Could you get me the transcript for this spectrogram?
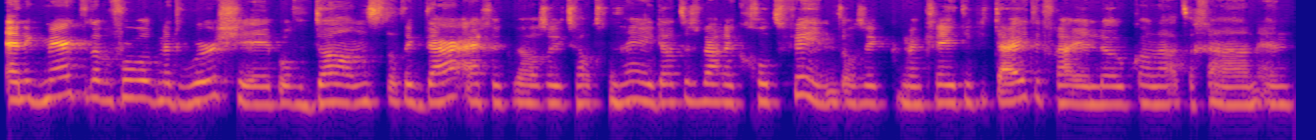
En ik merkte dat bijvoorbeeld met worship of dans, dat ik daar eigenlijk wel zoiets had van: hé, hey, dat is waar ik God vind. Als ik mijn creativiteit de vrije loop kan laten gaan en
